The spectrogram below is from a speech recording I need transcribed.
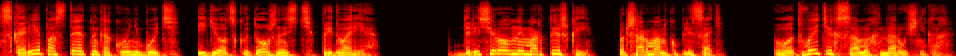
Скорее поставят на какую-нибудь идиотскую должность при дворе дрессированной мартышкой под шарманку плясать. Вот в этих самых наручниках.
